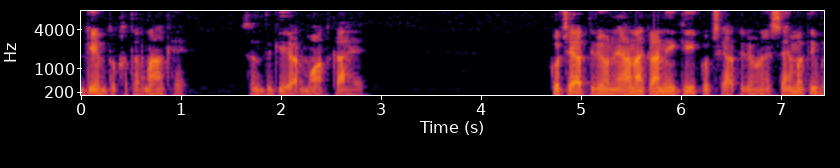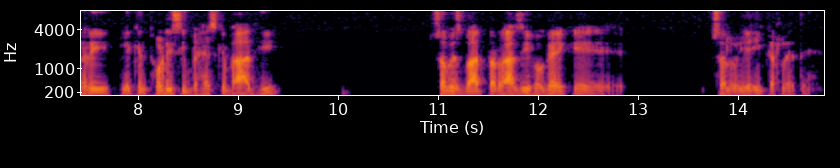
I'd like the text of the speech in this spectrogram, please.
गेम तो खतरनाक है, ज़िंदगी और मौत का है। कुछ यात्रियों ने आनाकानी की, कुछ यात्रियों ने सहमति भरी, लेकिन थोड़ी सी बहस के बाद ही सब इस बात पर राज़ी हो गए कि चलो यही कर लेते हैं।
